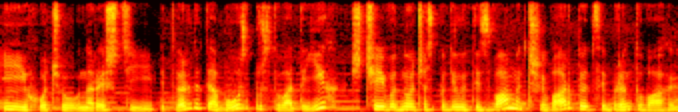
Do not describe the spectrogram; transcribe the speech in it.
І хочу нарешті підтвердити або спростувати їх, ще й водночас поділитись з вами, чи вартує цей бренд уваги.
